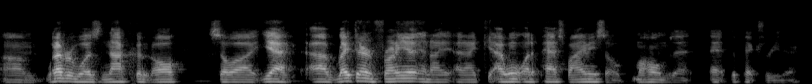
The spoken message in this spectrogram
Um, whatever it was, not good at all. So uh, yeah, uh, right there in front of you, and I and I, I won't let it pass by me. So Mahomes at, at the pick three there.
